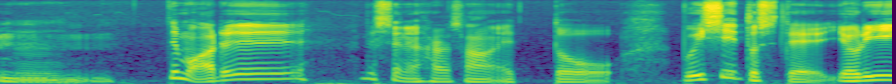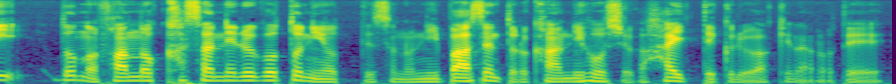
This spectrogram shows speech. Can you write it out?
うん。ん。でもあれですよね、原さん、えっと、VC としてよりどんどんファンドを重ねることによって、その2%の管理報酬が入ってくるわけなので、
